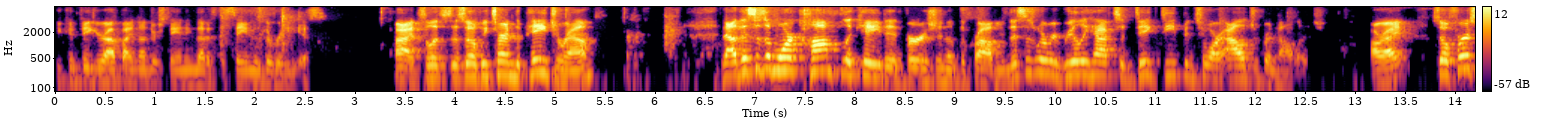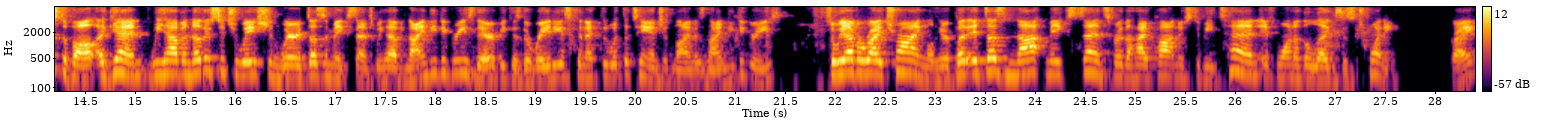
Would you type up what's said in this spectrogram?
you can figure out by understanding that it's the same as the radius. All right, so let's so if we turn the page around. Now, this is a more complicated version of the problem. This is where we really have to dig deep into our algebra knowledge. All right. So first of all, again, we have another situation where it doesn't make sense. We have 90 degrees there because the radius connected with the tangent line is 90 degrees. So we have a right triangle here, but it does not make sense for the hypotenuse to be 10 if one of the legs is 20, right?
